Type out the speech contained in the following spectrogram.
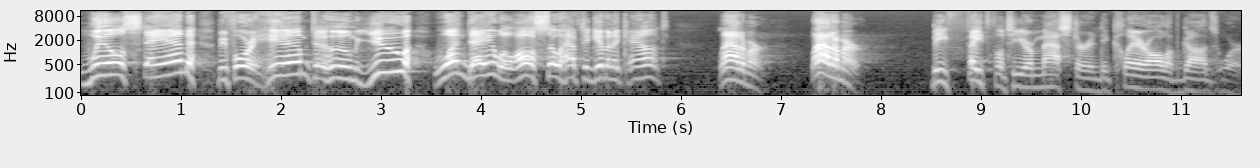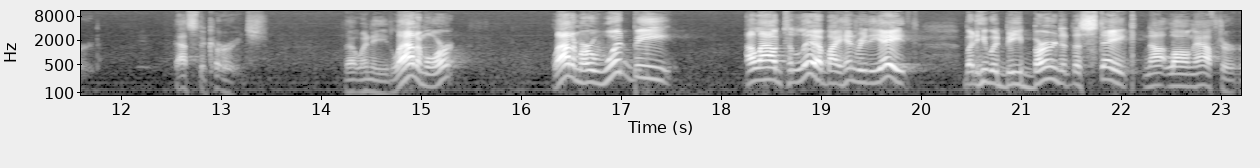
will stand, before him to whom you one day will also have to give an account? Latimer, Latimer, be faithful to your master and declare all of God's word. That's the courage that we need. Latimer, Latimer would be allowed to live by Henry VIII, but he would be burned at the stake not long after.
